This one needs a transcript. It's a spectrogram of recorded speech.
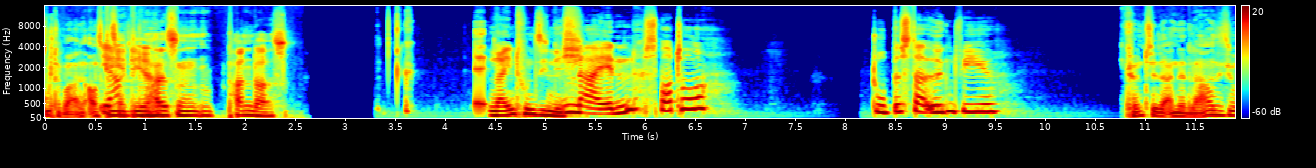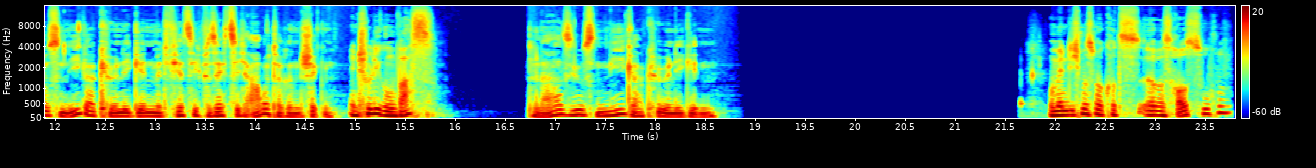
gute Wahl. die, Ausgezeichnet. die heißen Pandas. Nein, tun sie nicht. Nein, Spotto. Du bist da irgendwie. Ich könnte dir eine Lasius Nigerkönigin mit 40 bis 60 Arbeiterinnen schicken. Entschuldigung, was? Lasius Nigerkönigin. Moment, ich muss mal kurz äh, was raussuchen.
